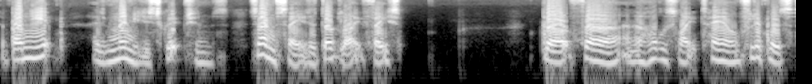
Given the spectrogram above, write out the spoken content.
The bunyip has many descriptions. Some say it's a dog-like face, fur, and a horse-like tail, flippers,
